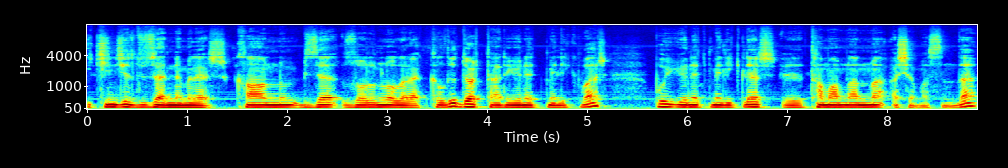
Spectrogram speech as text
ikincil düzenlemeler, kanunun bize zorunlu olarak kıldığı dört tane yönetmelik var. Bu yönetmelikler e, tamamlanma aşamasında.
